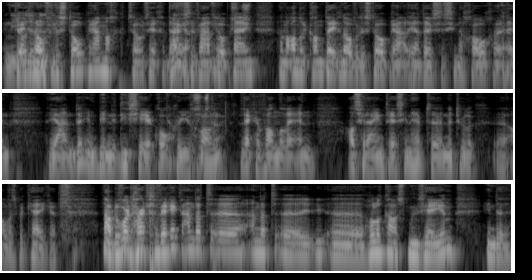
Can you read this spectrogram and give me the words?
En hebben Tegenover de Stopra, mag ik het zo zeggen. Daar Ja, is de Waterloopplein. Ja, Aan de andere kant tegenover de Stopra, ja, daar is de synagoge. En ja, de, en binnen die cirkel kun je gewoon daar. lekker wandelen. En als je daar interesse in hebt, eh, natuurlijk eh, alles bekijken. Nou, er wordt hard gewerkt aan dat, eh, aan dat Holocaust Museum in de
